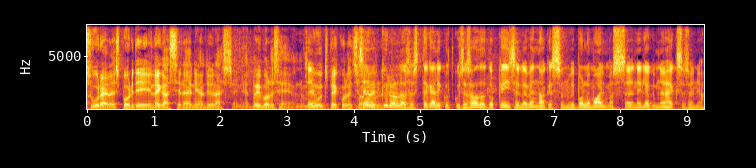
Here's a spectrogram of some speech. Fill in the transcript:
suurele spordi legacy'le nii-öelda ülesse, nii et võib-olla see on See muud spekulatsiooni. see võib küll olla, sest tegelikult, kui sa saadad okei okay, selle venna, kes on võib-olla maailmas neljakümne üheksas, on ju,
